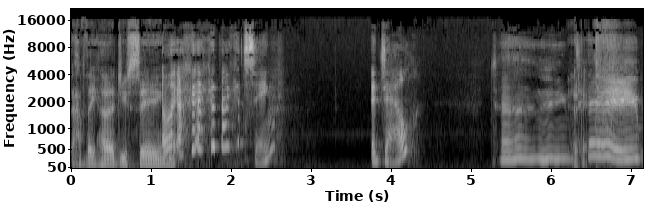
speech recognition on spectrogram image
have they heard you sing? Oh, like, I, can, I, can, I can sing. Adele? Turning okay. tables.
